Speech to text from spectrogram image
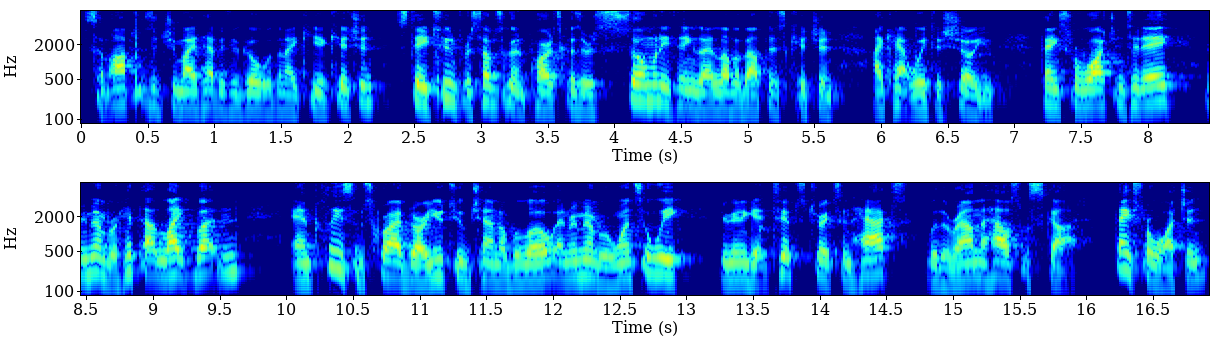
some options that you might have if you go with an IKEA kitchen. Stay tuned for subsequent parts because there's so many things I love about this kitchen. I can't wait to show you. Thanks for watching today. Remember, hit that like button and please subscribe to our YouTube channel below. And remember, once a week, you're going to get tips, tricks, and hacks with Around the House with Scott. Thanks for watching.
